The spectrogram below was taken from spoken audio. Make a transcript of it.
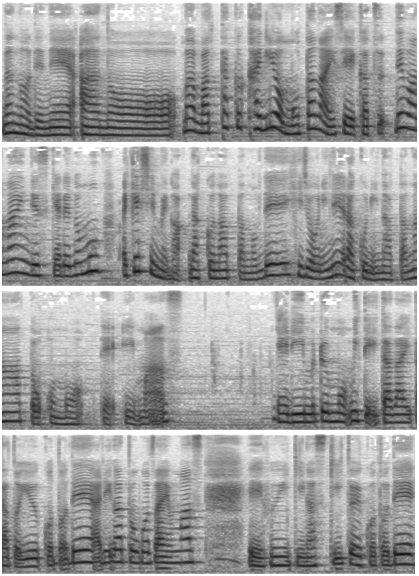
なのでね、あのまあ、全く鍵を持たない生活ではないんですけれども開け閉めがなくなったので非常にね楽になったなと思っています。でリールも見ていただいたということでありがとうございます、えー、雰囲気が好きということで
